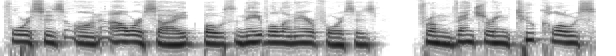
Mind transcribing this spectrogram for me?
forces on our side, both naval and air forces, from venturing too close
